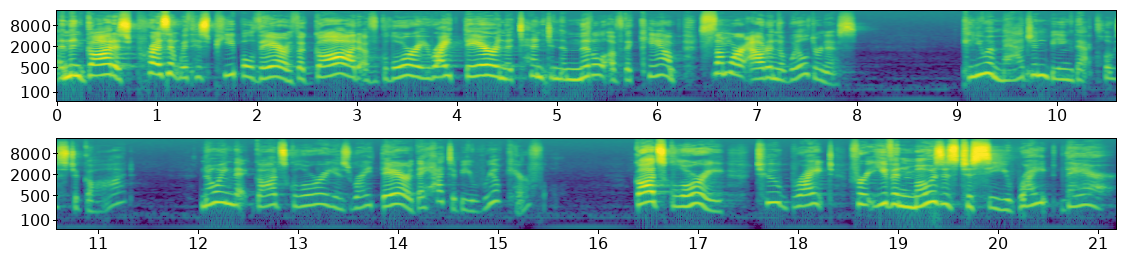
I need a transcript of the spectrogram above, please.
And then God is present with his people there, the God of glory, right there in the tent in the middle of the camp, somewhere out in the wilderness. Can you imagine being that close to God? Knowing that God's glory is right there, they had to be real careful. God's glory, too bright for even Moses to see, right there.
